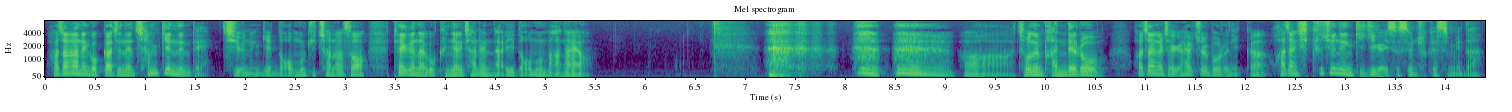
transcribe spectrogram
화장하는 것까지는 참겠는데, 지우는 게 너무 귀찮아서 퇴근하고 그냥 자는 날이 너무 많아요. 아, 저는 반대로 화장을 제가 할 줄 모르니까 화장 시켜주는 기기가 있었으면 좋겠습니다.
